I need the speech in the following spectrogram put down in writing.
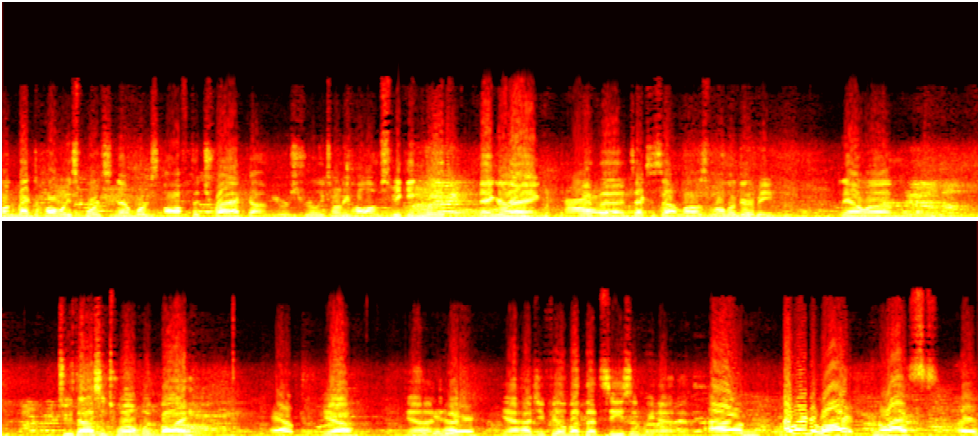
Welcome back to Hallway Sports Network's Off the Track. I'm yours truly, Tony Hall. I'm speaking with Bangarang with uh, Texas Outlaws Roller Derby. Now, um, 2012 went by. Yep. Yeah, yeah. good how'd, year. yeah. How'd you feel about that season we had? And Um, I learned a lot in the last uh,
